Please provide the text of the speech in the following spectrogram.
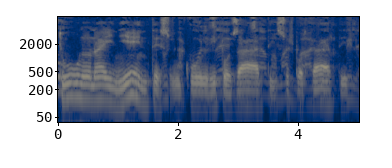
Tu non hai niente su cui riposarti, supportarti,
